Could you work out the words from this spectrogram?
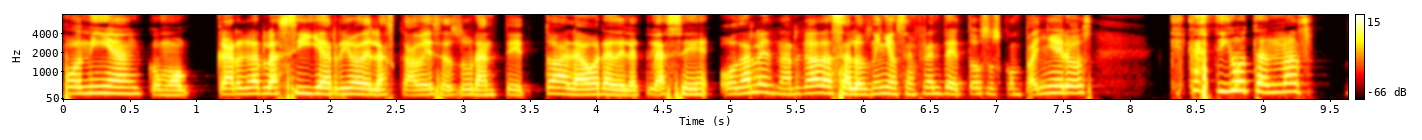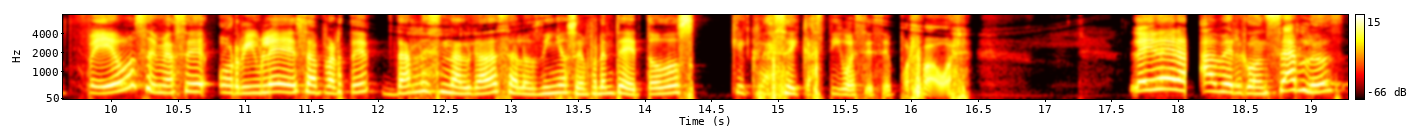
ponían como cargar la silla arriba de las cabezas durante toda la hora de la clase o darles nargadas a los niños en frente de todos sus compañeros. ¿Qué castigo tan más feo? Se me hace horrible esa parte. Darles nalgadas a los niños en frente de todos. ¿Qué clase de castigo es ese, por favor? La idea era avergonzarlos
